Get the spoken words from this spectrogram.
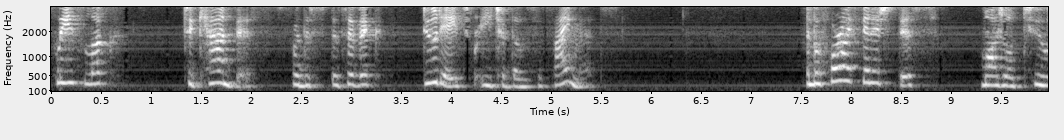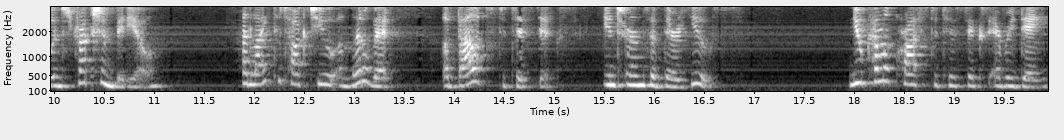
Please look to Canvas for the specific due dates for each of those assignments. And before I finish this Module 2 instruction video, I'd like to talk to you a little bit about statistics in terms of their use. You come across statistics every day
